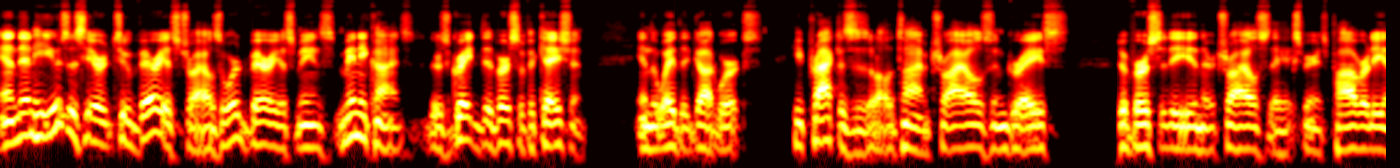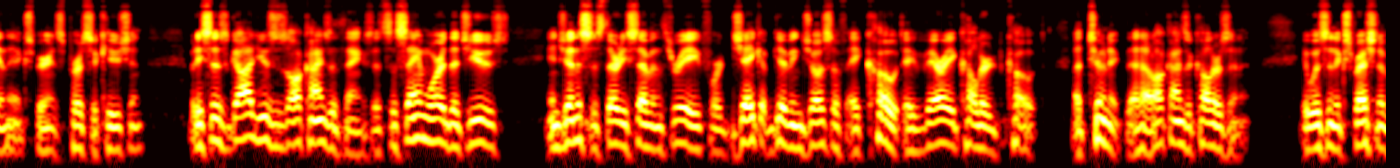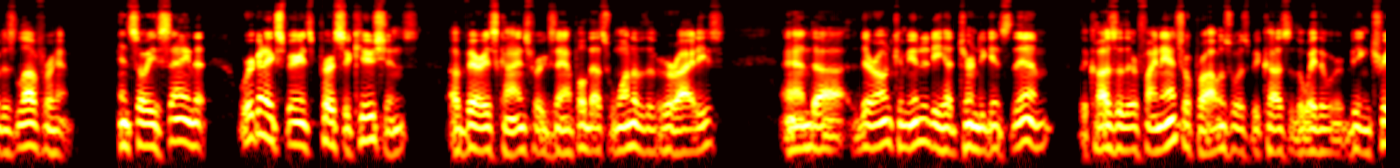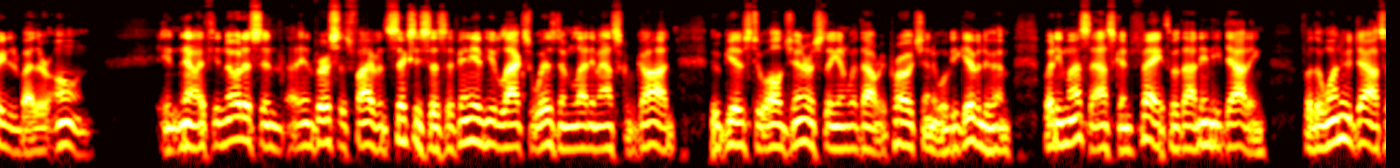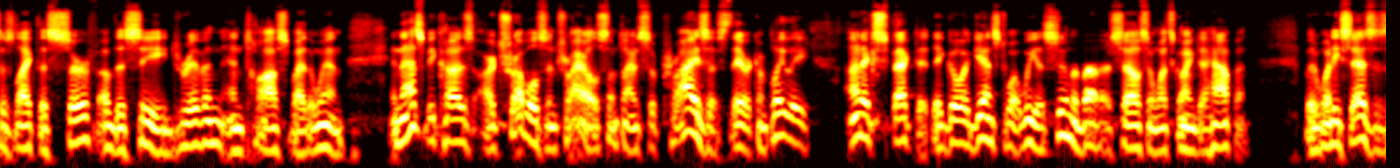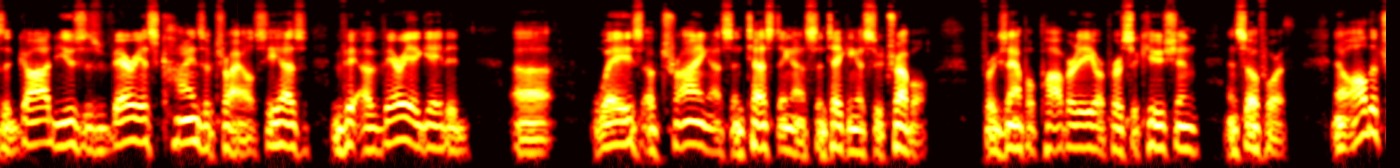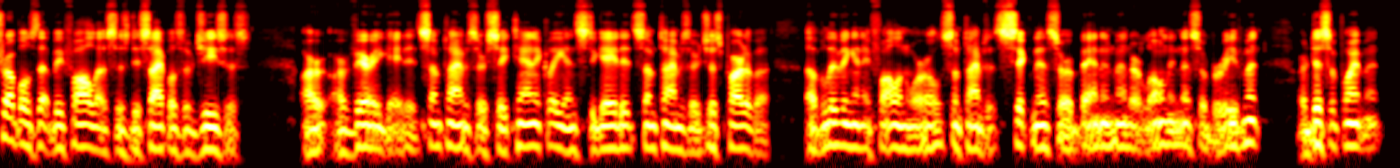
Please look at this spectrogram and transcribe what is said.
And then he uses here two various trials. The word various means many kinds. There's great diversification in the way that God works. He practices it all the time trials and grace, diversity in their trials. They experience poverty and they experience persecution. But he says God uses all kinds of things. It's the same word that's used in Genesis 37 3 for Jacob giving Joseph a coat, a vari-colored coat, a tunic that had all kinds of colors in it. It was an expression of his love for him. And so he's saying that we're going to experience persecutions of various kinds. For example, that's one of the varieties. And uh, their own community had turned against them. The cause of their financial problems was because of the way they were being treated by their own. Now, if you notice in, in verses 5 and 6, he says, If any of you lacks wisdom, let him ask of God, who gives to all generously and without reproach, and it will be given to him. But he must ask in faith, without any doubting. For the one who doubts is like the surf of the sea, driven and tossed by the wind. And that's because our troubles and trials sometimes surprise us. They are completely unexpected. They go against what we assume about ourselves and what's going to happen. But what he says is that God uses various kinds of trials. He has a variegated uh, ways of trying us and testing us and taking us through trouble. For example, poverty or persecution and so forth. Now, all the troubles that befall us as disciples of Jesus are, are variegated. Sometimes they're satanically instigated. Sometimes they're just part of a of living in a fallen world. Sometimes it's sickness or abandonment or loneliness or bereavement or disappointment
